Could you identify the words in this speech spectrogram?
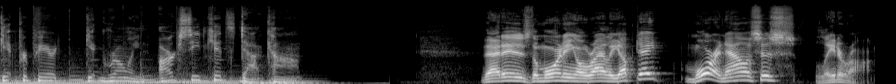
get prepared, get growing. arkseedkits.com. That is the Morning O'Reilly Update. More analysis later on.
